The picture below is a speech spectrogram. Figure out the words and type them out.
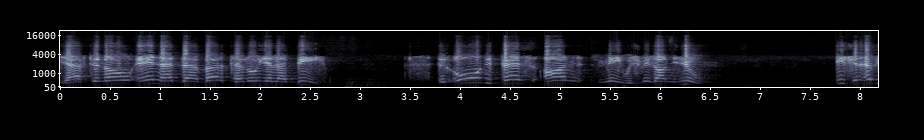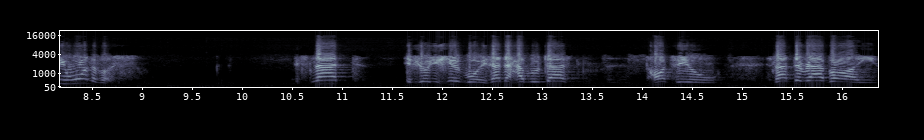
you have to know, in hadabar talu yalabi. It all depends on me, which means on you. Each and every one of us. It's not, if you're a yeshiva boy, it's not the habrutas, hard for you. It's not the rabbi.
